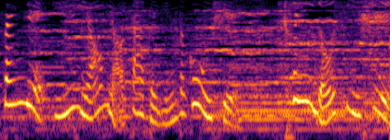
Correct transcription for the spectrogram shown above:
三月与淼淼大本营的故事《春游记事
